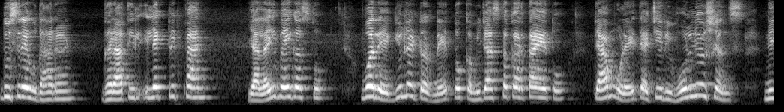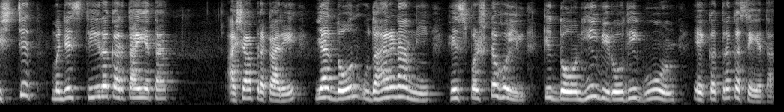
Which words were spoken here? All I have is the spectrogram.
दुसरे उदाहरण घरातील इलेक्ट्रिक फॅन. यालाही वेग असतो व रेग्युलेटरने तो कमी जास्त करता येतो. त्यामुळे त्याची रिव्होल्युशन्स निश्चित म्हणजे स्थिर करता येतात. अशा प्रकारे या दोन उदाहरणांनी हे स्पष्ट होईल की दोन्ही विरोधी गुण एकत्र कसे येतात.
